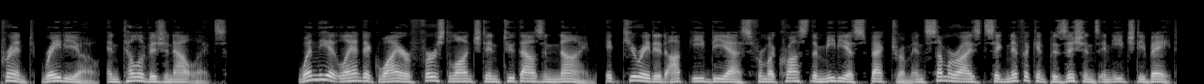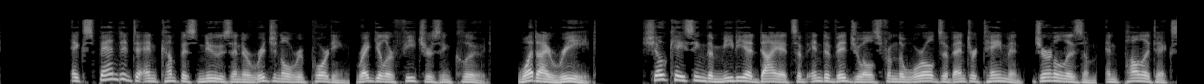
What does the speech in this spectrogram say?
print, radio, and television outlets. When The Atlantic Wire first launched in 2009, it curated op-eds from across the media spectrum and summarized significant positions in each debate. Expanded to encompass news and original reporting, regular features include, "'What I Read' showcasing the media diets of individuals from the worlds of entertainment, journalism, and politics,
